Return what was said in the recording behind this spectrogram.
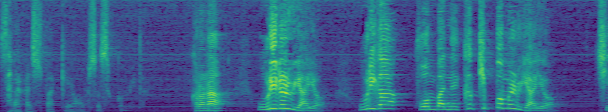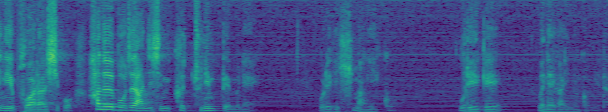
살아갈 수밖에 없었을 겁니다. 그러나 우리를 위하여, 우리가 구원받는 그 기쁨을 위하여 친히 부활하시고 하늘 보좌에 앉으신 그 주님 때문에 우리에게 희망이 있고 우리에게 은혜가 있는 겁니다.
